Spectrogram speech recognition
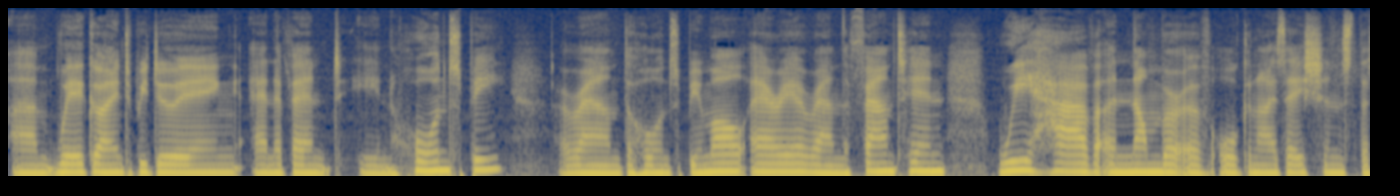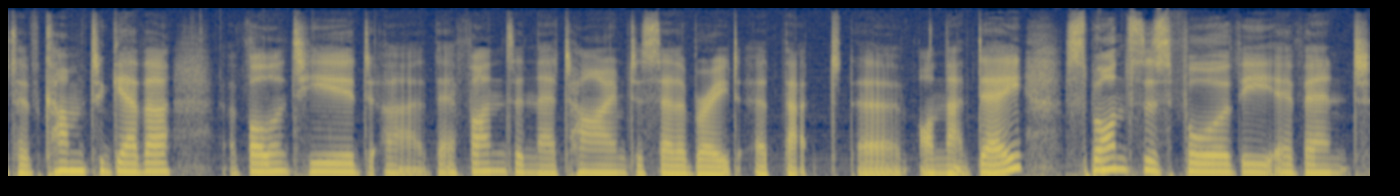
Um, we're going to be doing an event in Hornsby around the Hornsby Mall area, around the fountain. We have a number of organisations that have come together, uh, volunteered uh, their funds and their time to celebrate at that uh, on that day. Sponsors for the event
